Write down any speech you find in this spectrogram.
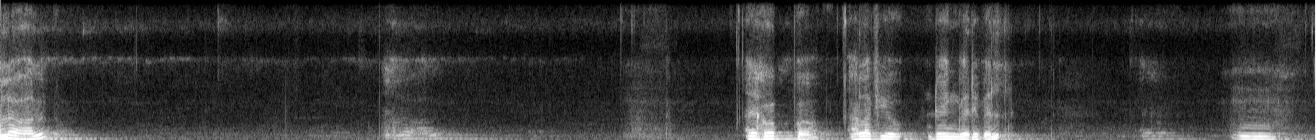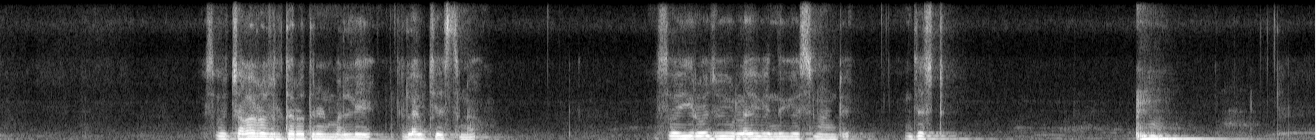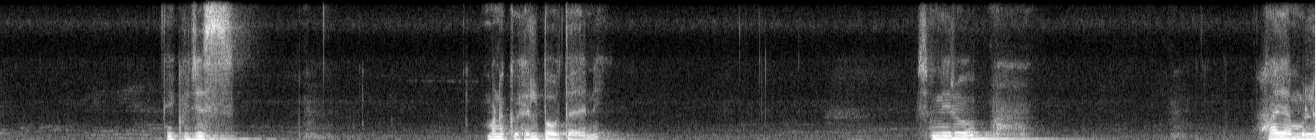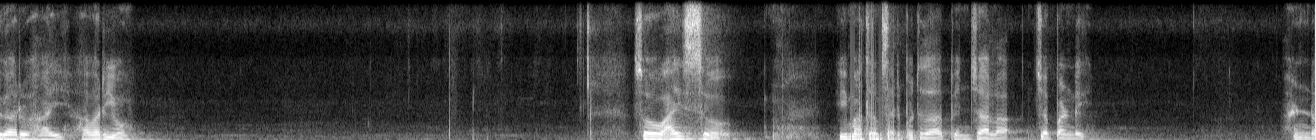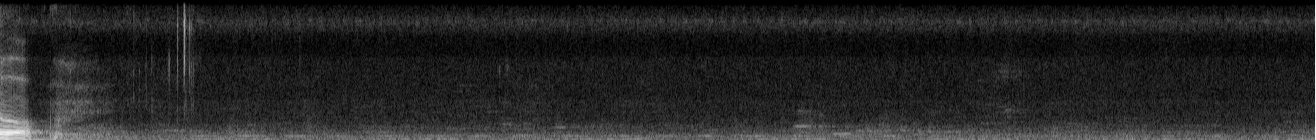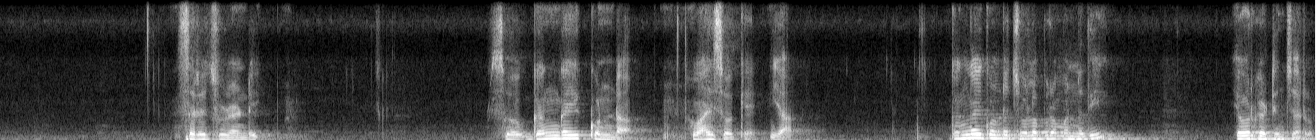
Hello all. I hope uh, all of you doing very so mm. చాలా రోజుల తర్వాత నేను మళ్ళీ లైవ్ చేస్తున్నా. సో ఈరోజు లైవ్ ఎందుకు చేస్తున్నా అంటే జస్ట్ ఈ క్విజెస్ మనకు హెల్ప్ అవుతాయని. సో మీరు హాయ్ అమ్ముల్ గారు hi how are you so voice ఈ మాత్రం సరిపోతుందా? పెంచాలా? చెప్పండి. అండ్ సరే చూడండి. So Gangaikonda voice okay. Yeah Gangaikonda Cholapuram అన్నది ఎవరు కట్టించారు?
